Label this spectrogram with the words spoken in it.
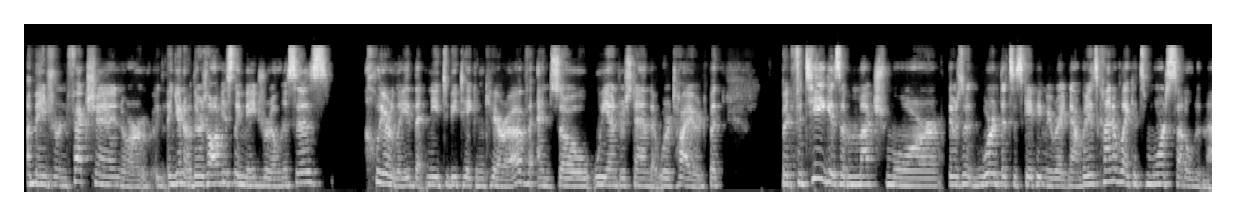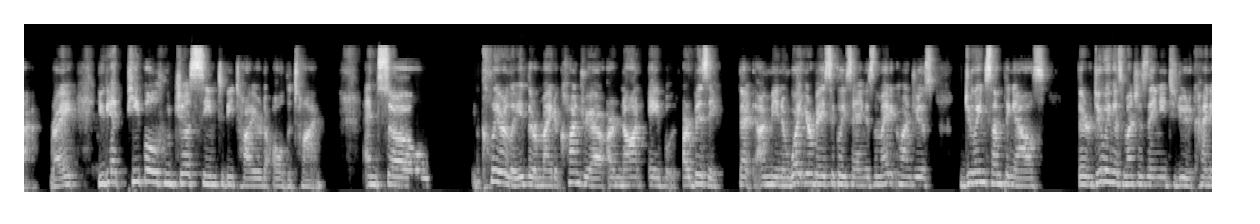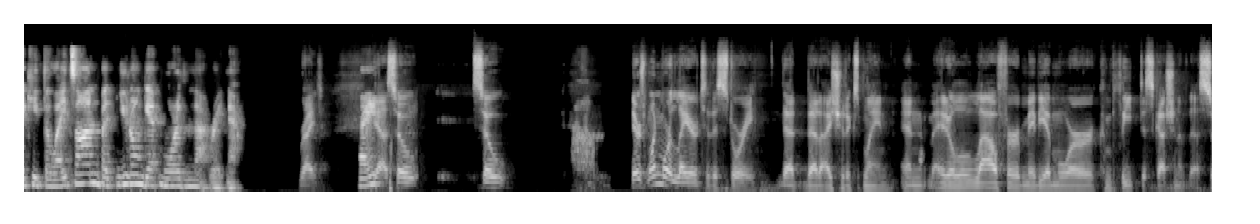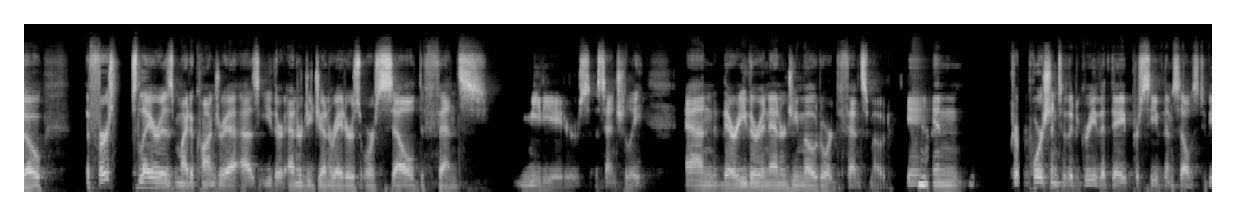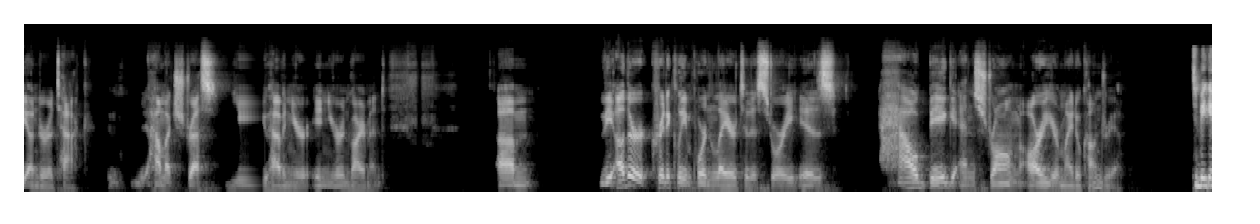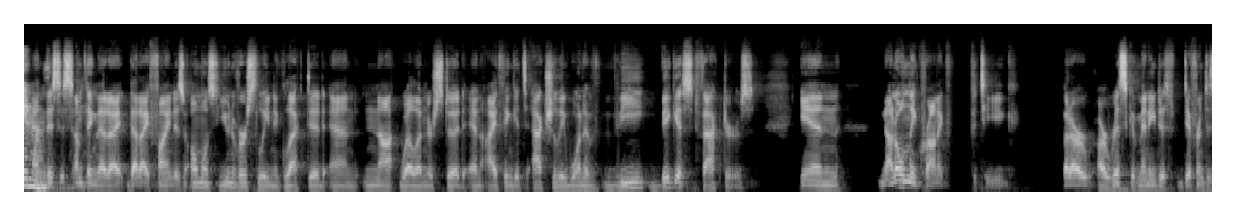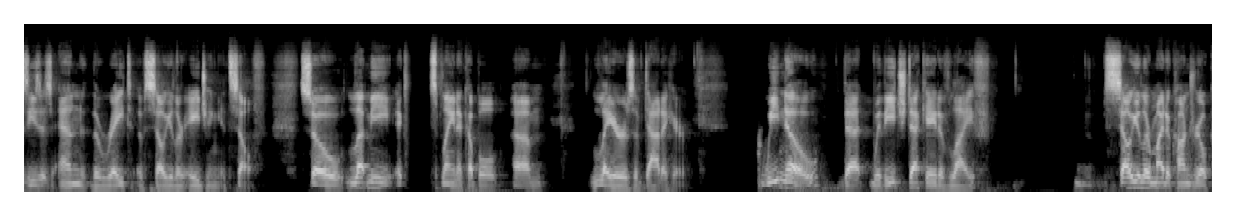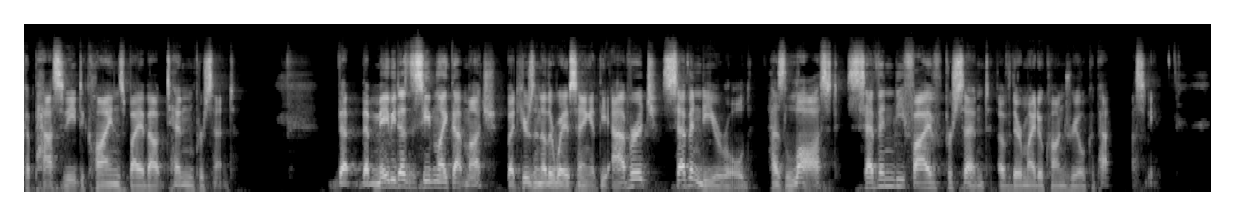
a major infection or, you know, there's obviously major illnesses clearly that need to be taken care of. And so we understand that we're tired. But but fatigue is a much more there's a word that's escaping me right now but it's kind of like it's more subtle than that right? You get people who just seem to be tired all the time. And so clearly their mitochondria are not able are busy. That i mean and what you're basically saying is the mitochondria is doing something else. They're doing as much as they need to do to kind of keep the lights on but you don't get more than that right now. Right. Right? Yeah so so there's one more layer to this story that that I should explain, and it'll allow for maybe a more complete discussion of this. So, the first layer is mitochondria as either energy generators or cell defense mediators, essentially, and they're either in energy mode or defense mode in, in proportion to the degree that they perceive themselves to be under attack, how much stress you, you have in your in your environment. Um, the other critically important layer to this story is how big and strong are your mitochondria? To begin with. And this is something that I that I find is almost universally neglected and not well understood. And I think it's actually one of the biggest factors in not only chronic fatigue, but our, our risk of many dis- different diseases and the rate of cellular aging itself. So let me explain a couple um, layers of data here. We know that with each decade of life, cellular mitochondrial capacity declines by about 10%. That, that maybe doesn't seem like that much, but here's another way of saying it. The average 70 year old has lost 75% of their mitochondrial capacity.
